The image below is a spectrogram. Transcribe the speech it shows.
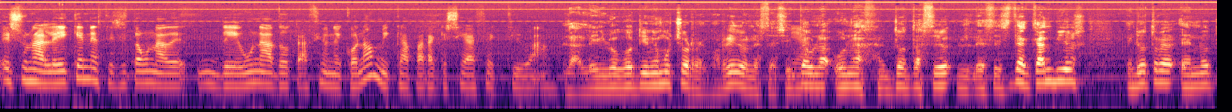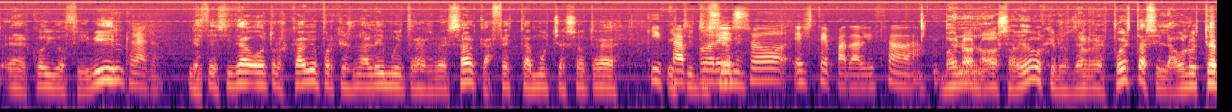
Es una ley que necesita una de, de una dotación económica para que sea efectiva. La ley luego tiene mucho recorrido, necesita una, una dotación, necesita cambios en, otra, en, el Código Civil, Claro. necesita otros cambios porque es una ley muy transversal que afecta a muchas otras Quizá por instituciones. eso esté paralizada. Bueno, no lo sabemos, que nos den respuesta. Si la ONU está,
